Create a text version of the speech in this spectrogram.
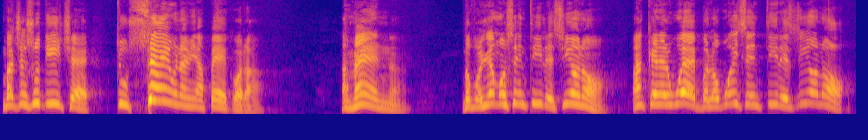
ma Gesù dice, tu sei una mia pecora. Amen. Lo vogliamo sentire, sì o no? Anche nel web lo vuoi sentire, sì o no?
